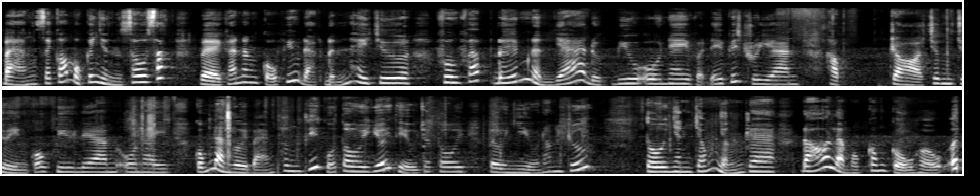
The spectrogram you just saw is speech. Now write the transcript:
bạn sẽ có một cái nhìn sâu sắc về khả năng cổ phiếu đạt đỉnh hay chưa. Phương pháp đếm nền giá được Bill O'Neill và David Ryan học trò chân truyền của William O'Neill, cũng là người bạn thân thiết của tôi, giới thiệu cho tôi từ nhiều năm trước. Tôi nhanh chóng nhận ra đó là một công cụ hữu ích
